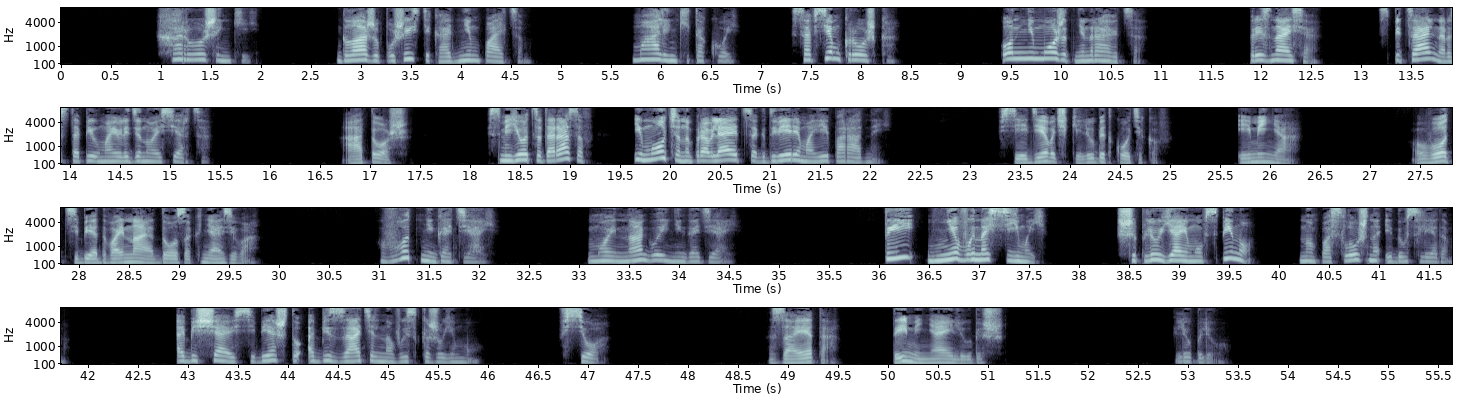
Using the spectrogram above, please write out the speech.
Хорошенький. Глажу пушистика одним пальцем. Маленький такой, совсем крошка. Он не может не нравиться. Признайся, специально растопил мое ледяное сердце. А то ж. Смеется Тарасов и молча направляется к двери моей парадной. Все девочки любят котиков. И меня. Вот тебе двойная доза Князева. Вот негодяй. Мой наглый негодяй. «Ты невыносимый!» Шиплю я ему в спину, но послушно иду следом. Обещаю себе, что обязательно выскажу ему. Все. За это ты меня и любишь. Люблю.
